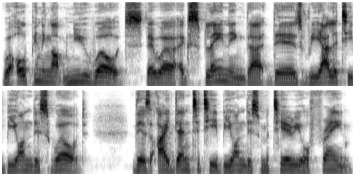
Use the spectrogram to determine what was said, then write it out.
were opening up new worlds. They were explaining that there's reality beyond this world, there's identity beyond this material frame,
